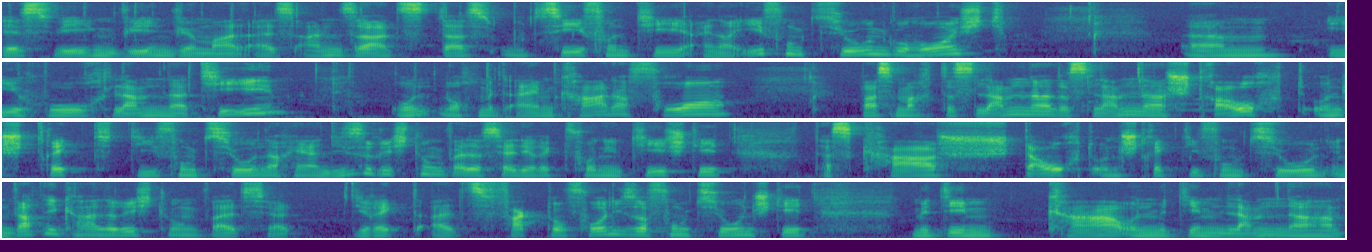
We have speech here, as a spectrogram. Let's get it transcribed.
Deswegen wählen wir mal als Ansatz, dass uc von t einer e-Funktion gehorcht, ähm, e hoch lambda t und noch mit einem k davor. Was macht das Lambda? Das Lambda straucht und streckt die Funktion nachher in diese Richtung, weil das ja direkt vor dem t steht. Das k staucht und streckt die Funktion in vertikale Richtung, weil es ja direkt als Faktor vor dieser Funktion steht. Mit dem k und mit dem Lambda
